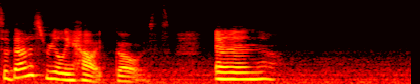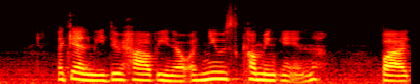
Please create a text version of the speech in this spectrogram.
so that is really how it goes and again we do have you know a news coming in but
